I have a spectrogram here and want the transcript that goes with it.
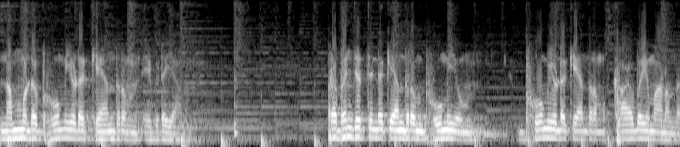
നമ്മുടെ ഭൂമിയുടെ കേന്ദ്രം എവിടെയാണ്? പ്രപഞ്ചത്തിന്റെ കേന്ദ്രം ഭൂമിയും ഭൂമിയുടെ കേന്ദ്രം കഴബയുമാണെന്ന്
